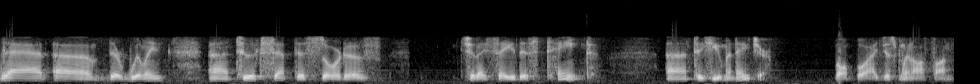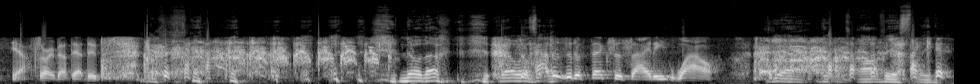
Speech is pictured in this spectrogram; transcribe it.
that um, they're willing uh, to accept this sort of, should I say, this taint uh, to human nature. Well, boy, I just went off on. Yeah, sorry about that, dude. no, that that was. So how does it affect society? Wow. Yeah, obviously. I,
